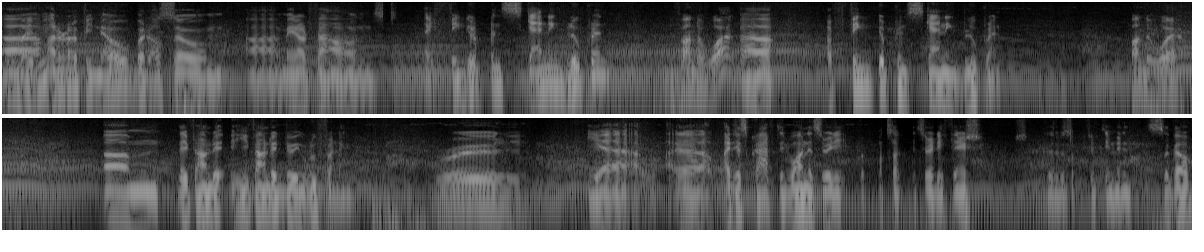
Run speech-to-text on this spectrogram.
Um, I don't know if you know, but also uh, Maynard found a fingerprint scanning blueprint. You found a what? Uh, a fingerprint scanning blueprint. Found a where? Um, they found it. He found it doing roof running. Really? Yeah, uh, I just crafted one. It's already it's already finished because it was 15 minutes ago.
